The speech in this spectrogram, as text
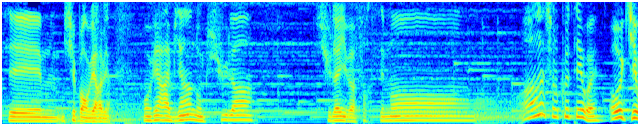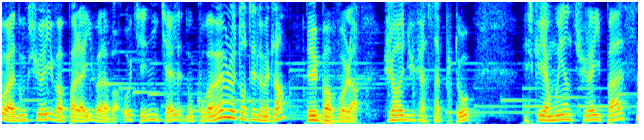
C'est... Je sais pas, on verra bien. On verra bien, donc celui-là... Celui-là, il va forcément... Ah, sur le côté, ouais. Ok, voilà, donc celui-là, il va pas là, il va là-bas. Ok, nickel. Donc on va même le tenter de le mettre là. Et bah voilà. J'aurais dû faire ça plus tôt. Est-ce qu'il y a moyen de celui-là, il passe?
